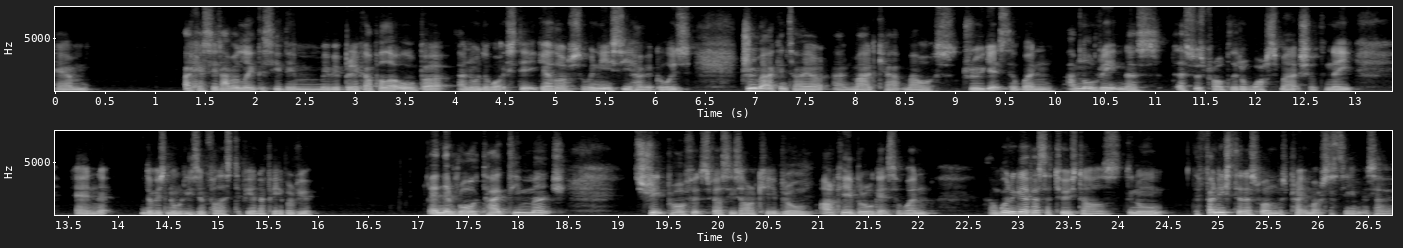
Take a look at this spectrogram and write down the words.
Um, like I said, I would like to see them maybe break up a little, but I know they want to stay together, so we need to see how it goes. Drew McIntyre and Madcap Moss. Drew gets the win. I'm not rating this. This was probably the worst match of the night, and there was no reason for this to be on a pay per view. And then Raw Tag Team match Street Profits versus RK Bro. RK Bro gets a win. I'm going to give this a two stars. You know, the finish to this one was pretty much the same as a,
